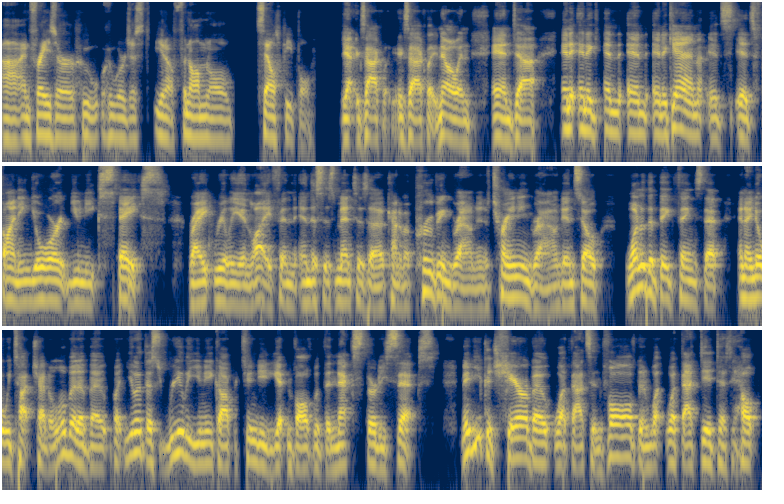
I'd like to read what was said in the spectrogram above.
uh, and Fraser who who were just you know phenomenal salespeople. Yeah, exactly, exactly. No, and and uh, and and and and and again, it's it's finding your unique space right really in life and and this is meant as a kind of a proving ground and a training ground and so one of the big things that and i know we touched chat a little bit about but you had this really unique opportunity to get involved with the next 36 maybe you could share about what that's involved and what what that did to help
